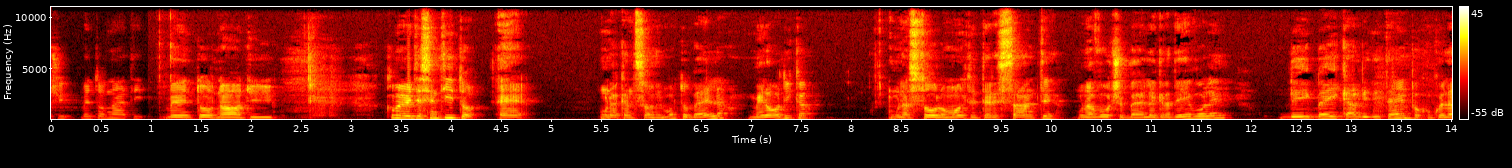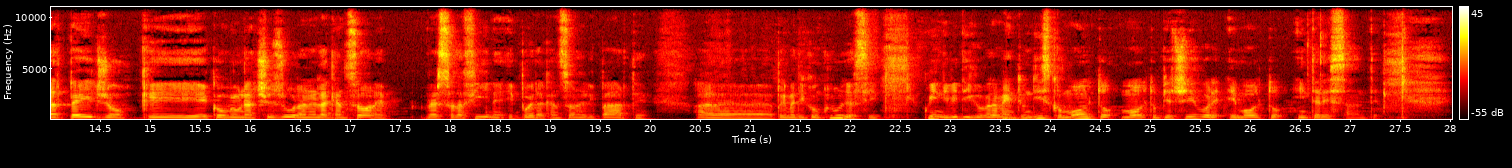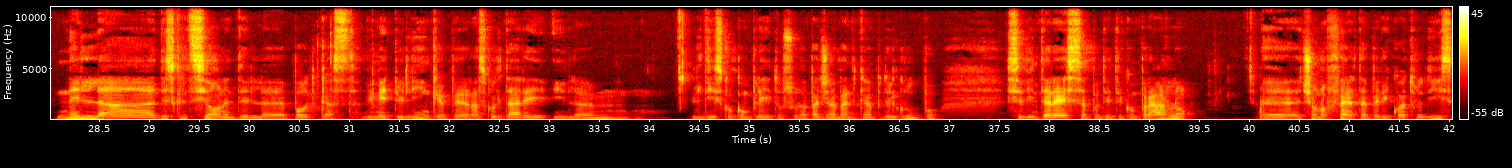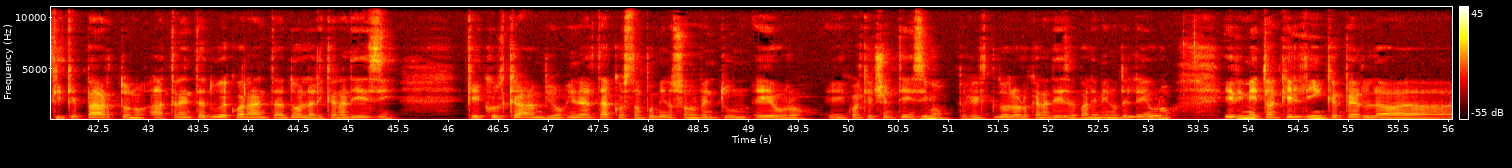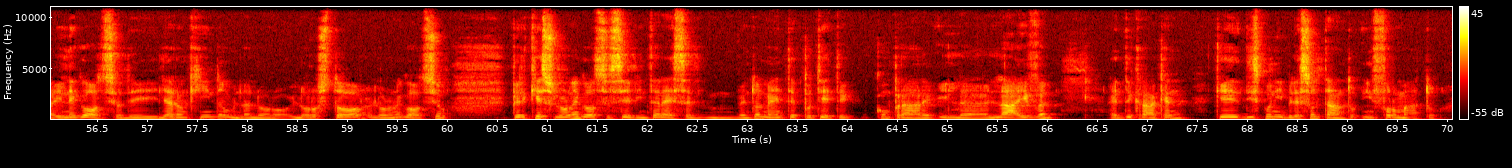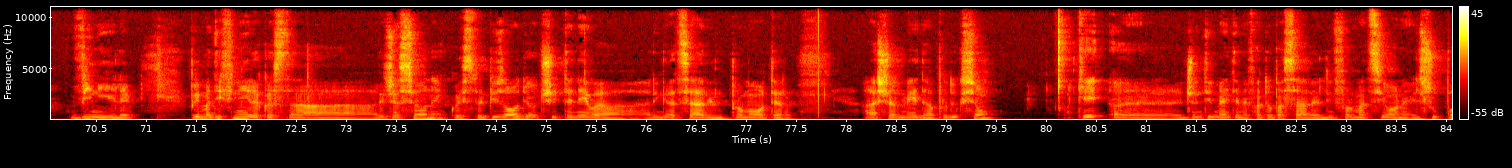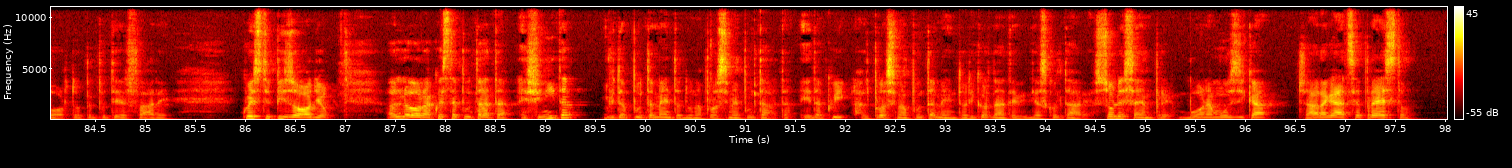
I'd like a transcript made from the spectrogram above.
Eccoci, bentornati. Bentornati. Come avete sentito è una canzone molto bella, melodica, una solo molto interessante, una voce bella, gradevole, dei bei cambi di tempo con quell'arpeggio che è come una cesura nella canzone verso la fine e poi la canzone riparte eh, prima di concludersi. Quindi vi dico veramente un disco molto molto piacevole e molto interessante. Nella descrizione del podcast vi metto il link per ascoltare il, um, il disco completo sulla pagina Bandcamp del gruppo. Se vi interessa potete comprarlo. Eh, c'è un'offerta per i quattro dischi che partono a 32,40 dollari canadesi che col cambio in realtà costa un po' meno, sono 21 euro e qualche centesimo, perché il dollaro canadese vale meno dell'euro, e vi metto anche il link per la, il negozio degli Iron Kingdom, loro, il loro store, il loro negozio, perché sul loro negozio se vi interessa eventualmente potete comprare il live at the Kraken che è disponibile soltanto in formato vinile. Prima di finire questa recensione, questo episodio, ci tenevo a ringraziare il promoter Asher Media Production che eh, gentilmente mi ha fatto passare l'informazione e il supporto per poter fare questo episodio. Allora, questa puntata è finita, vi do appuntamento ad una prossima puntata e da qui al prossimo appuntamento ricordatevi di ascoltare solo e sempre buona musica. Ciao ragazzi, a presto!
